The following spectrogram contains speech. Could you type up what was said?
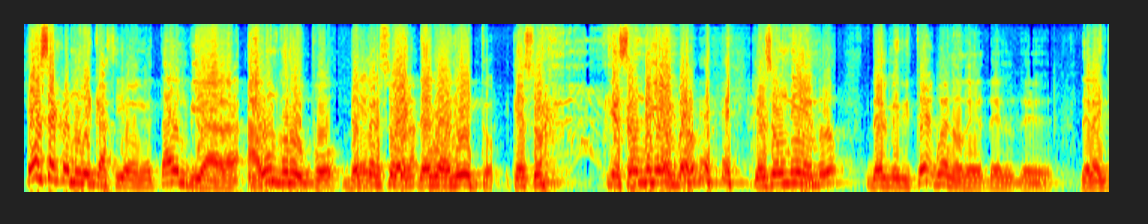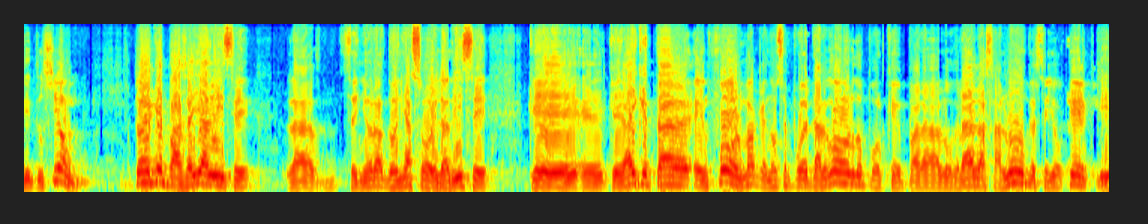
Esa comunicación está enviada a un grupo de personas, de gorditos, que son que son miembros, que son miembros del ministerio, bueno, de, la institución. Entonces, ¿qué pasa? Ella dice, la señora doña Zoila dice que, eh, hay que estar en forma, que no se puede estar gordo, porque para lograr la salud, qué sé yo qué. Y,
